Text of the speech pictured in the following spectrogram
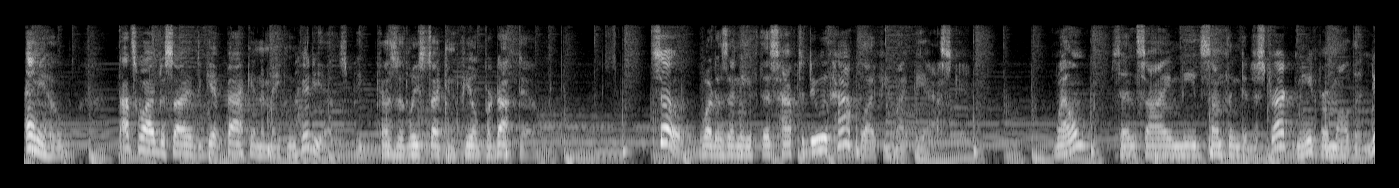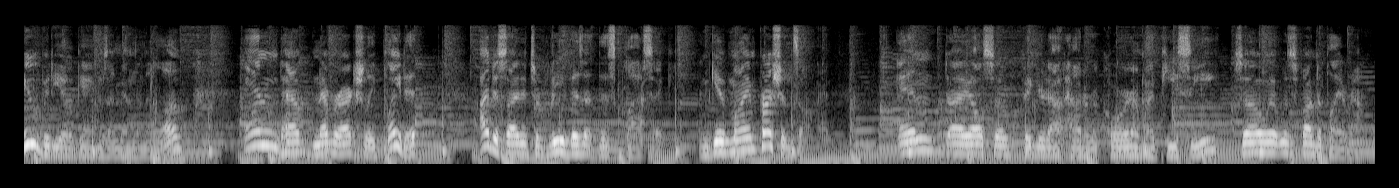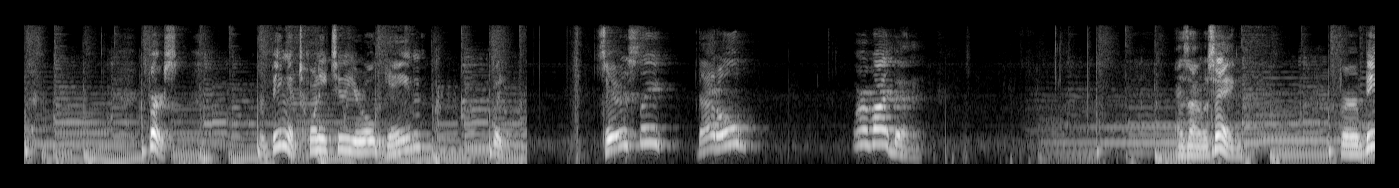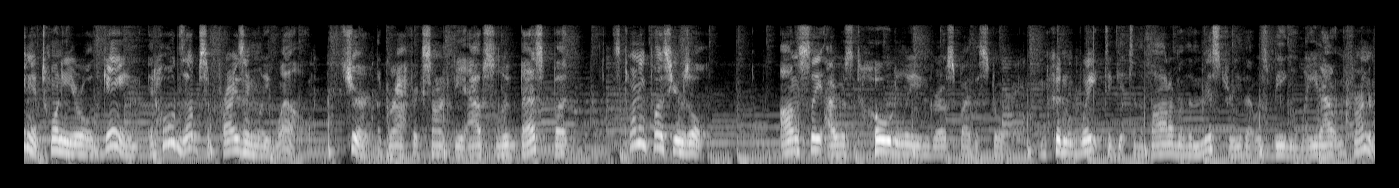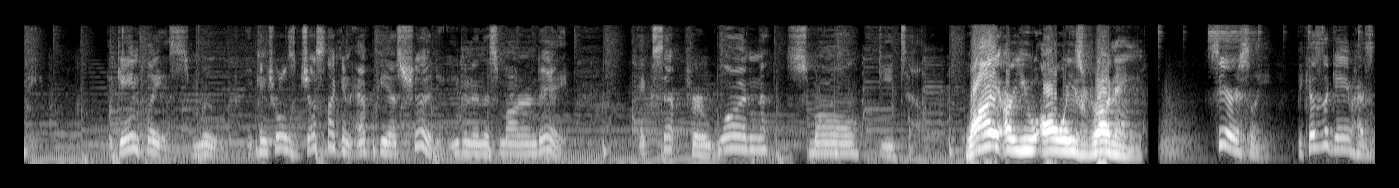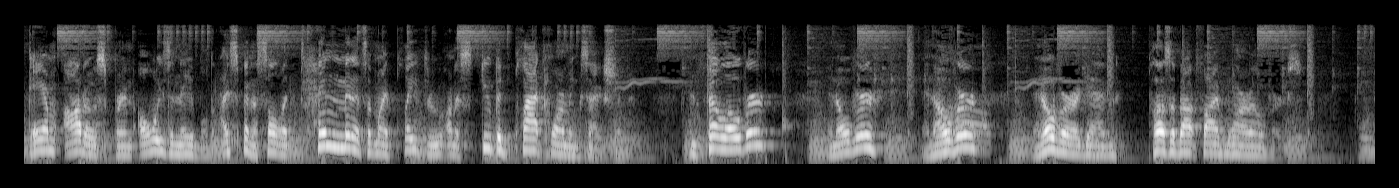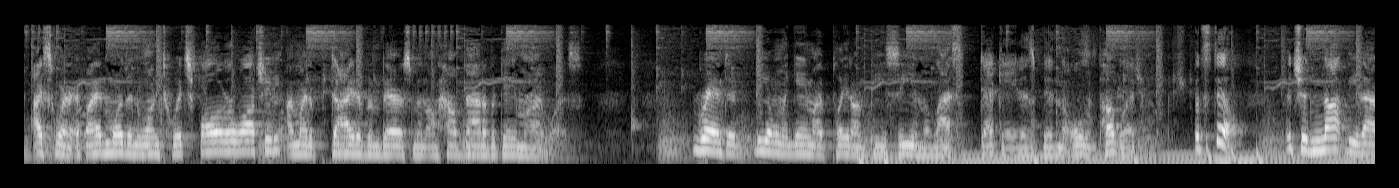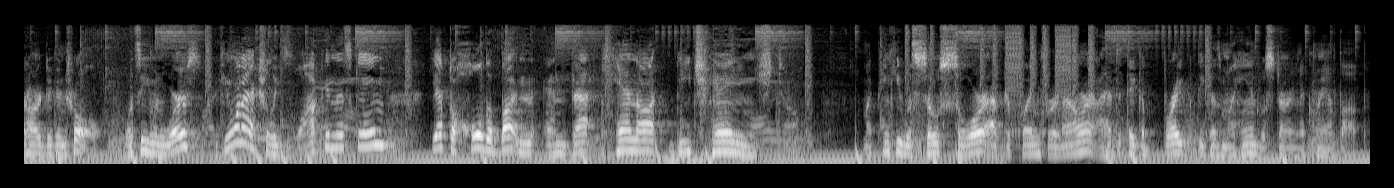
Anywho, that's why I've decided to get back into making videos, because at least I can feel productive. So, what does any of this have to do with Half Life, you might be asking? Well, since I need something to distract me from all the new video games I'm in the middle of, and have never actually played it, I decided to revisit this classic and give my impressions on it. And I also figured out how to record on my PC, so it was fun to play around with. First, for being a 22 year old game, wait, seriously? That old? Where have I been? As I was saying, for being a 20 year old game, it holds up surprisingly well. Sure, the graphics aren't the absolute best, but it's 20 plus years old. Honestly, I was totally engrossed by the story and couldn't wait to get to the bottom of the mystery that was being laid out in front of me. The gameplay is smooth. It controls just like an FPS should, even in this modern day, except for one small detail. Why are you always running? Seriously, because the game has damn auto sprint always enabled, I spent a solid 10 minutes of my playthrough on a stupid platforming section and fell over and over and over and over again, plus about five more overs. I swear, if I had more than one Twitch follower watching, I might have died of embarrassment on how bad of a gamer I was. Granted, the only game I've played on PC in the last decade has been the Old Republic, but still, it should not be that hard to control. What's even worse, if you want to actually walk in this game, you have to hold a button and that cannot be changed. My pinky was so sore after playing for an hour, I had to take a break because my hand was starting to cramp up.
